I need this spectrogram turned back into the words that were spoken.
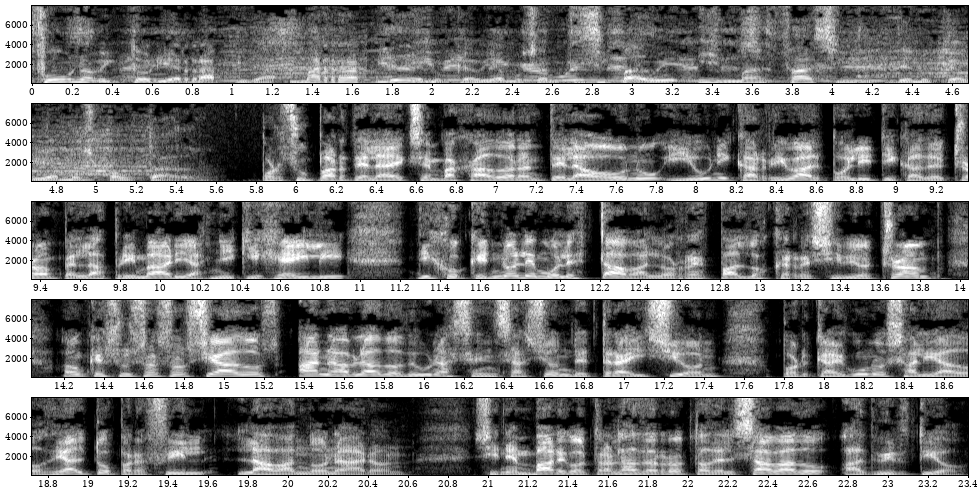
Fue una victoria rápida, más rápida de lo que habíamos anticipado y más fácil de lo que habíamos pautado. Por su parte, la ex embajadora ante la ONU y única rival política de Trump en las primarias, Nikki Haley, dijo que no le molestaban los respaldos que recibió Trump, aunque sus asociados han hablado de una sensación de traición porque algunos aliados de alto perfil la abandonaron. Sin embargo, tras la derrota del sábado, advirtió.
